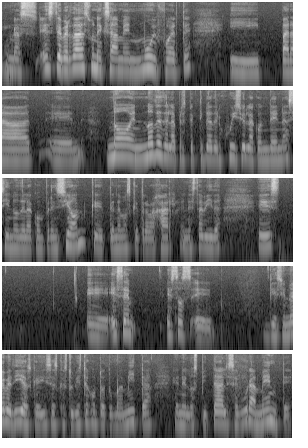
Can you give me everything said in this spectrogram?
unas, es de verdad es un examen muy fuerte y para... Eh, no, en, no desde la perspectiva del juicio y la condena, sino de la comprensión que tenemos que trabajar en esta vida, es eh, ese, esos eh, 19 días que dices que estuviste junto a tu mamita en el hospital, seguramente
